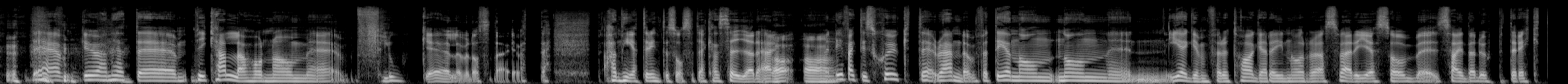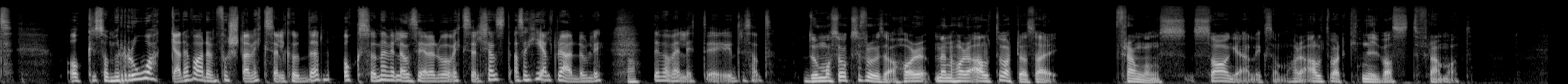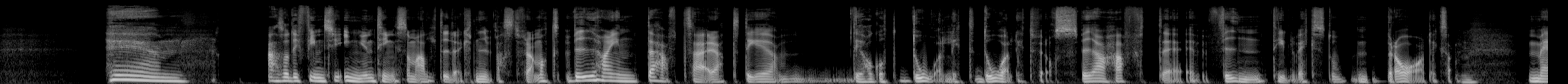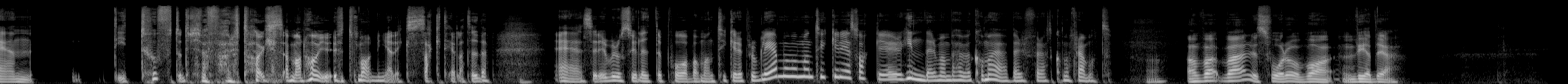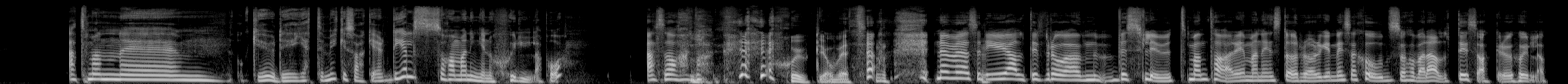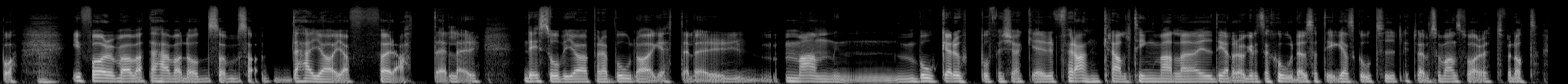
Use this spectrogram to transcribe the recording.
det. Det är, gud, han hette, vi kallar honom eh, Floke eller något sådär. Jag vet inte. Han heter inte så så att jag kan säga det här. Ja, ja. Men det är faktiskt sjukt eh, random för det är någon, någon eh, egenföretagare i norra Sverige som signade upp direkt och som råkade vara den första växelkunden också när vi lanserade vår växeltjänst. Alltså helt randomly. Ja. Det var väldigt eh, intressant. Då måste jag också fråga, så här, har, men har det alltid varit en så här framgångssaga? Liksom? Har det alltid varit knivast framåt? Ehm, Alltså det finns ju ingenting som alltid är knivast framåt. Vi har inte haft så här att det, det har gått dåligt, dåligt för oss. Vi har haft eh, fin tillväxt och bra liksom. Mm. Men det är tufft att driva företag, så man har ju utmaningar exakt hela tiden. Eh, så det beror ju lite på vad man tycker är problem och vad man tycker är saker, hinder man behöver komma över för att komma framåt. Ja, vad, vad är det svåra att vara VD? Att man... Eh, oh gud, det är jättemycket saker. Dels så har man ingen att skylla på. Alltså, Sjukt jobbigt. nej men alltså, det är ju alltid från beslut man tar. Är man i en större organisation så har man alltid saker att skylla på. I form av att det här var någon som sa det här gör jag för att eller det är så vi gör på det här bolaget. Eller man bokar upp och försöker förankra allting med alla i delar av organisationen så att det är ganska otydligt vem som har ansvaret för något.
